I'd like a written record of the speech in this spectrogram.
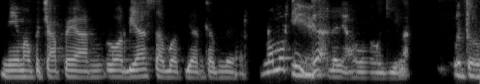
Ini emang pencapaian luar biasa buat Bianca Belair. Nomor Iya. tiga dari awal gila. Betul.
